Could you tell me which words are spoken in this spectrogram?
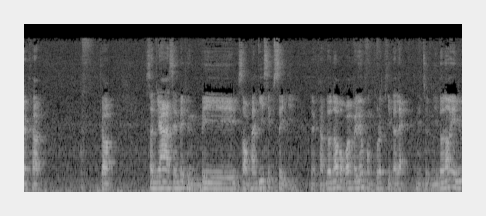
นะครับ ก็สัญญาเซ็นไปถึงปี 2024 นะครับ โดนัลบอกว่าเป็นเรื่องของธุรกิจแล้วแหละ ในจุดนี้ โดนัลเองอายุ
